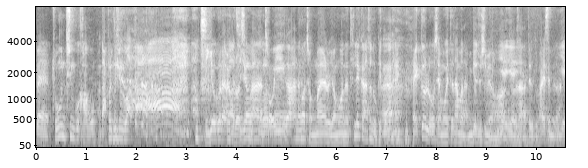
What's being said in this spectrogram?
건백. 좋은 친구 가고. 나쁜 친구 같다. 아. 직역을 하면 아, 그렇지만 직역은 저희가 하는 건 정말 영어는 틀릴 가능성이 높기 때문에 댓글로 제목의 뜻 한번 남겨주시면 예, 예, 감사드리도록 하겠습니다. 예,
